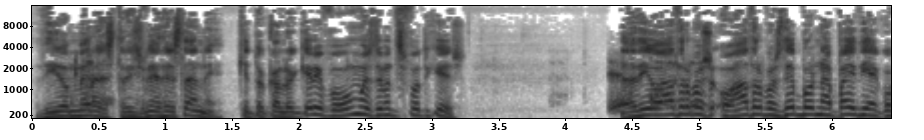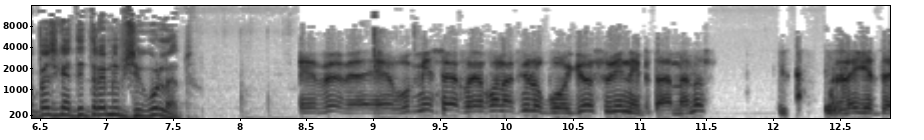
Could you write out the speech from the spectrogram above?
Δύο μέρες, τρεις μέρες θα είναι. Και το καλοκαίρι φοβόμαστε με τις φωτιές. Δηλαδή ο άνθρωπο ο άνθρωπος δεν μπορεί να πάει διακοπές γιατί τρέμει η ψυχούλα του. Ε, βέβαια. Εγώ εμείς έχω, έχω ένα φίλο που ο γιος του είναι υπτάμενος. Λέγεται.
